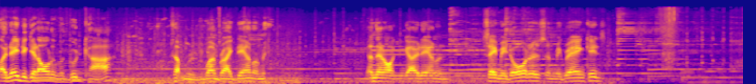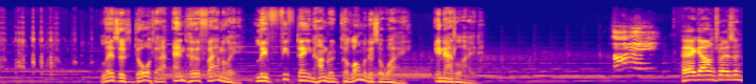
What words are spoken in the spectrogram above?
I need to get hold of a good car, something that won't break down on me. And then I can go down and see my daughters and my grandkids. Les's daughter and her family live 1,500 kilometres away in Adelaide. Hi. How you going, Susan?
